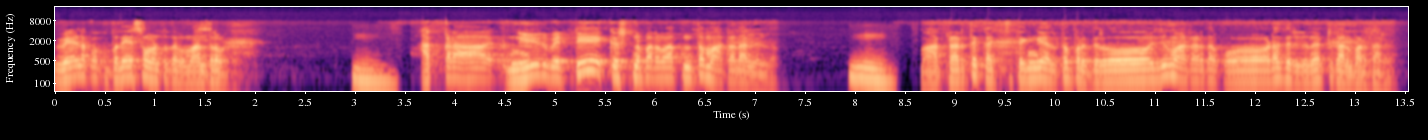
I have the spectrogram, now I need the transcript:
వీళ్ళకు ఒక ఉపదేశం ఉంటుంది మంత్రం. అక్కడ నీరు పెట్టి కృష్ణ పరమాత్మతో మాట్లాడాలి వీళ్ళు. మాట్లాడితే ఖచ్చితంగా వెళ్తూ ప్రతిరోజు మాట్లాడతారు కూడా తిరిగినట్టు కనపడతారు.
